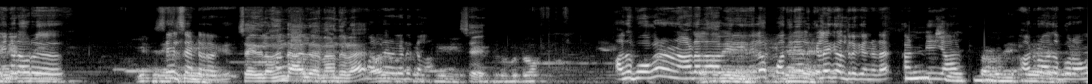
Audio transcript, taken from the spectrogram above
எங்களோட ஒரு சேல் சென்டர் இருக்கு. சரி இதுல வந்து இந்த மருந்துகளை மருந்து எடுக்கலாம். சரி. அது போக நாடளாவிய ரீதியில பதினேழு கிளைகள் இருக்கு எங்கட கண்டி யாழ் அனுராதபுரம்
